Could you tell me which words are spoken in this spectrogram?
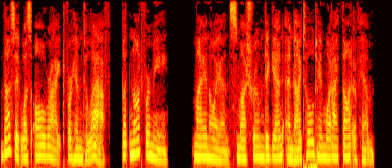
thus it was all right for him to laugh, but not for me. My annoyance mushroomed again and I told him what I thought of him.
